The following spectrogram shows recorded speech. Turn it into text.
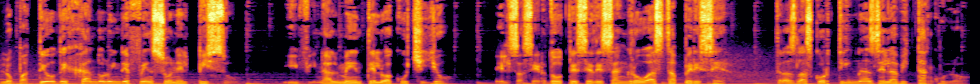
lo pateó dejándolo indefenso en el piso y finalmente lo acuchilló. El sacerdote se desangró hasta perecer tras las cortinas del habitáculo.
